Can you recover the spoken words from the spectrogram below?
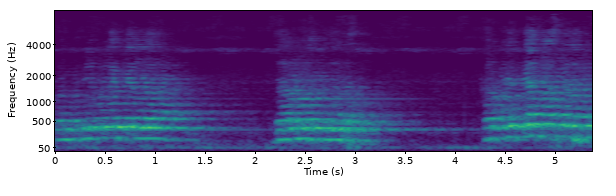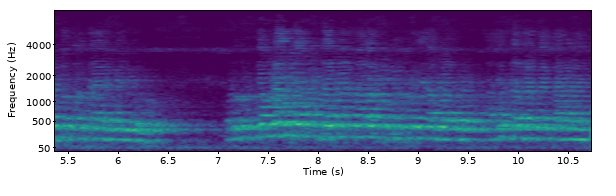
पण तुम्ही उल्लेख केला जारण हॉस्पिटल खरं म्हणजे त्याच तयार केले परंतु तेवढ्याच दरम्यान मला कुठे आढळलं आणि दरम्यानच्या कारणाने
